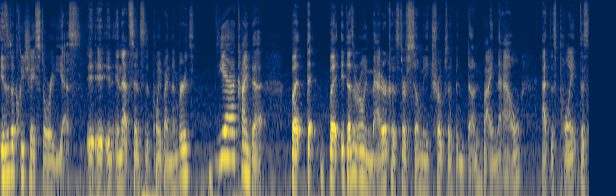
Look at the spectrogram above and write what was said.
is it a cliche story? Yes. I i in, in that sense, the point by numbers, yeah, kinda. But that but it doesn't really matter because there's so many tropes that have been done by now. At this point, there's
